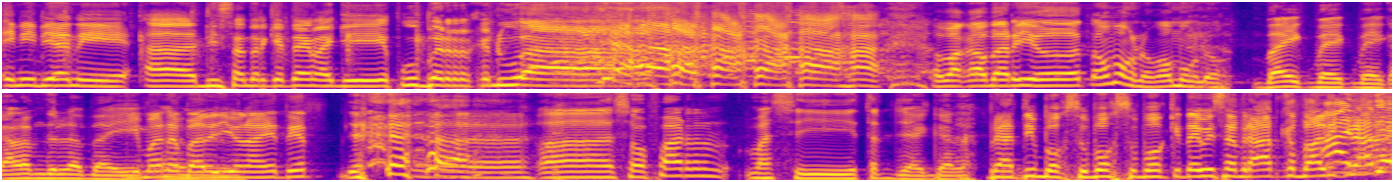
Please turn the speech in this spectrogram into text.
ini dia nih eh, di center kita yang lagi puber kedua. Apa kabar Yud? Ngomong dong, ngomong dong. Baik, baik, baik. Alhamdulillah baik. Gimana Bali. United? Eh, so far masih terjaga lah. Berarti box to box semua kita bisa berangkat ke Bali gratis.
